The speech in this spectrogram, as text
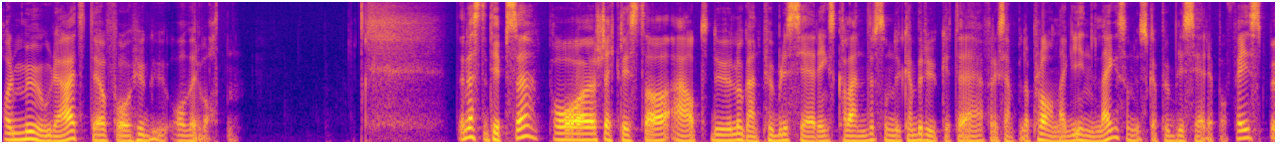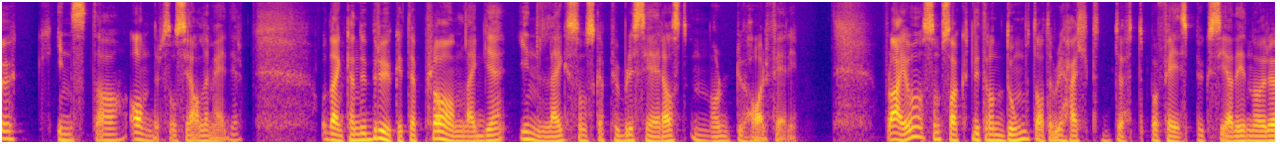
har mulighet til å få hodet over vann. Det neste tipset på sjekklista er at du logger en publiseringskalender som du kan bruke til f.eks. å planlegge innlegg som du skal publisere på Facebook, Insta, andre sosiale medier. Og Den kan du bruke til å planlegge innlegg som skal publiseres når du har ferie. For Det er jo som sagt litt dumt at det blir helt dødt på Facebook-sida di når,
